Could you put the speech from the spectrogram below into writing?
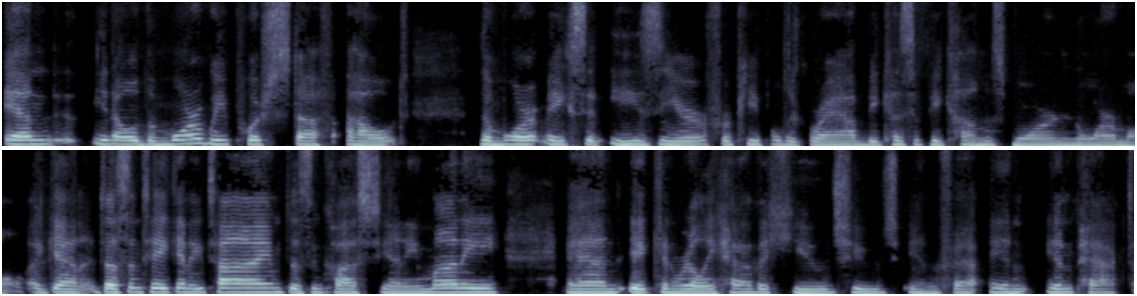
And, you know, the more we push stuff out, the more it makes it easier for people to grab because it becomes more normal. Again, it doesn't take any time, doesn't cost you any money, and it can really have a huge, huge infa- in, impact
